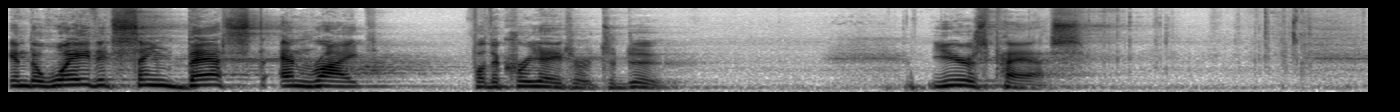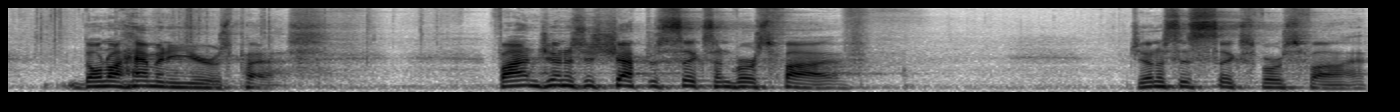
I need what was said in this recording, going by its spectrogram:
in the way that seemed best and right for the Creator to do. Years pass. Don't know how many years pass. Find Genesis chapter 6 and verse 5. Genesis 6, verse 5.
